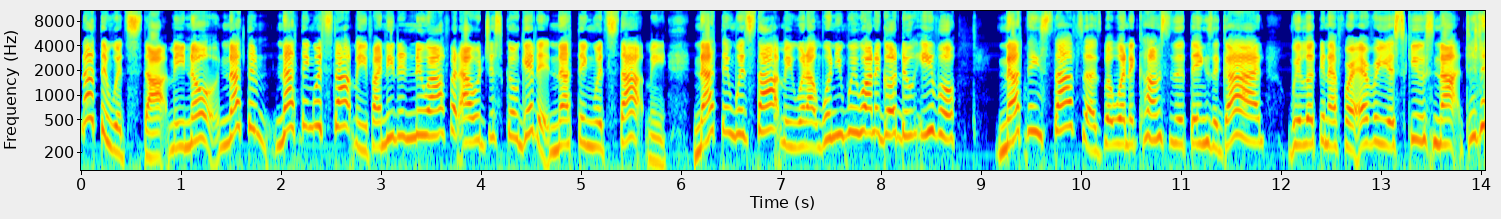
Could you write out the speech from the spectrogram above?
Nothing would stop me. No, nothing. Nothing would stop me. If I needed a new outfit, I would just go get it. Nothing would stop me. Nothing would stop me when I when you, we want to go do evil. Nothing stops us. But when it comes to the things of God, we're looking at for every excuse not to do,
